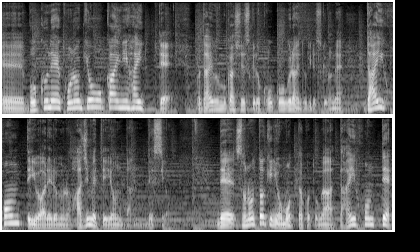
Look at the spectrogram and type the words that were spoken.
えー、僕ねこの業界に入ってまあ、だいぶ昔ですけど高校ぐらいの時ですけどね台本って言われるものを初めて読んだんですよ。でその時に思ったことが台本って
